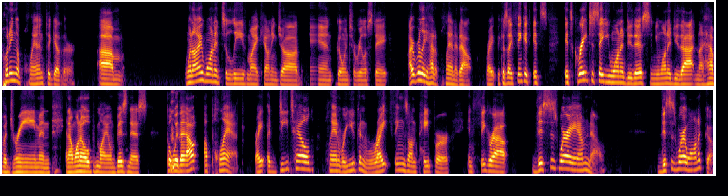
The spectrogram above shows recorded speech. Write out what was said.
putting a plan together. Um, when I wanted to leave my accounting job and go into real estate, I really had to plan it out, right? Because I think it, it's it's great to say you want to do this and you want to do that, and I have a dream and and I want to open my own business, but without a plan, right? A detailed plan where you can write things on paper and figure out this is where I am now. This is where I want to go.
